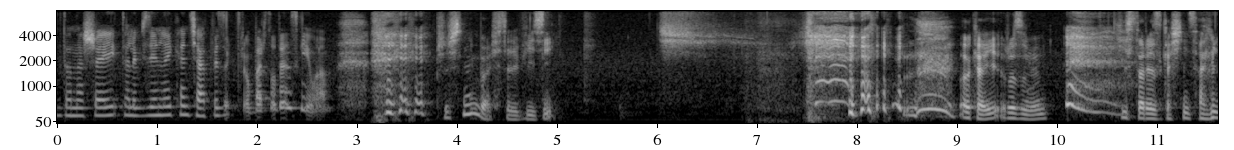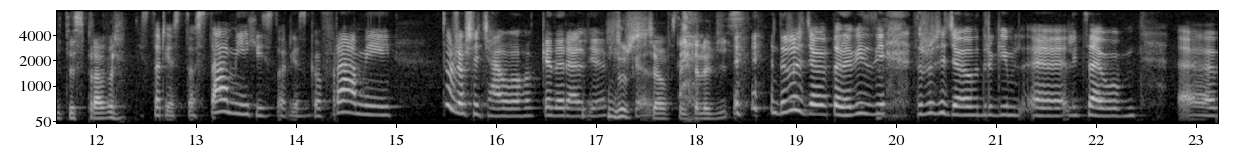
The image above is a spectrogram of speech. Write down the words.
do naszej telewizyjnej kanciapy, za którą bardzo tęskniłam. Przecież nie byłaś w telewizji. Okej, okay, rozumiem. Historia z gaśnicami te sprawy. Historia z tostami, historia z goframi. Dużo się działo generalnie. Dużo się działo w tej telewizji. dużo się działo w telewizji, dużo się działo w drugim e, liceum. E,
